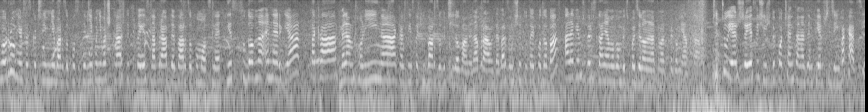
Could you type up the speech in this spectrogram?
to również zaskoczyli mnie bardzo pozytywnie, ponieważ każdy tutaj jest naprawdę bardzo pomocny. Jest cudowna energia, taka melancholijna, każdy jest taki bardzo wychillowany, naprawdę. Bardzo mi się tutaj podoba, ale wiem, że też zdania mogą być podzielone na temat tego miasta. Czy czujesz, że jesteś już wypoczęta na ten pierwszy dzień wakacji?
